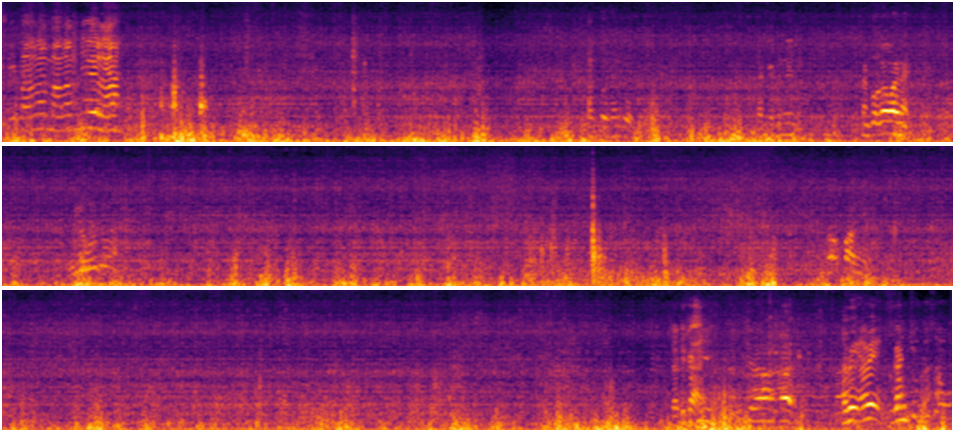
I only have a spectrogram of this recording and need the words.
Ini malam malam dia lah. Sangkut, sangkut. Sakit benda ni. Sangkut kawan eh? Dulu tu lah. Bawa pang ni. Dah dekat. Ni, nanti dah kat. Ambil, ambil. Gancu ke sawo?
